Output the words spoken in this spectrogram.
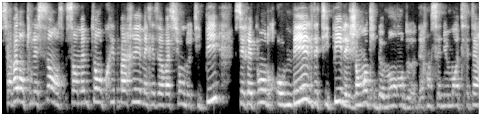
ça va dans tous les sens. C'est en même temps préparer mes réservations de Tipeee, c'est répondre aux mails des Tipeee, les gens qui demandent des renseignements, etc.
